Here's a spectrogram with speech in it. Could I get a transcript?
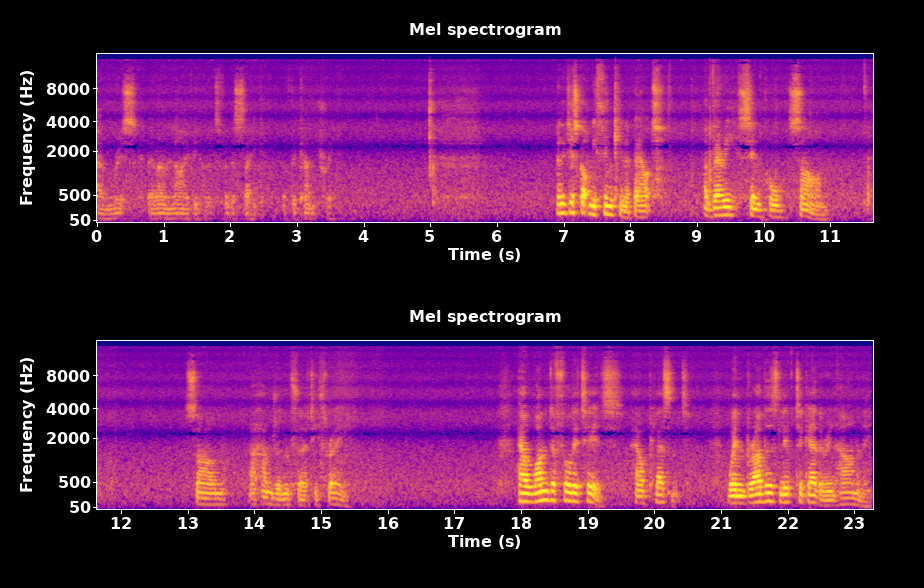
and risk their own livelihoods for the sake of the country. And it just got me thinking about a very simple psalm. Psalm 133. How wonderful it is, how pleasant, when brothers live together in harmony.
